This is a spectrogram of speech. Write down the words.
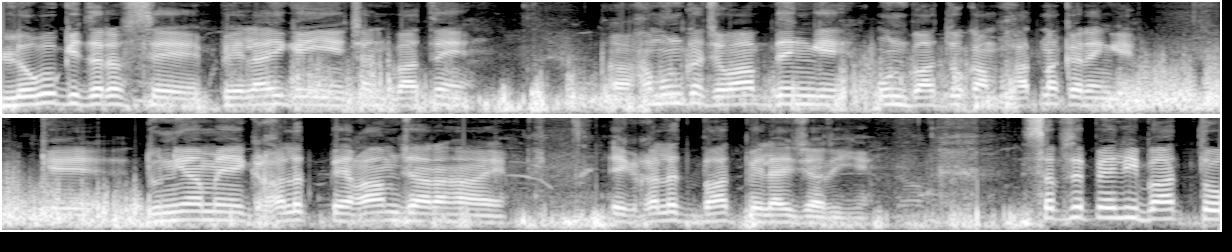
लोगों की तरफ़ से फैलाई गई हैं, चंद बातें। हम उनका जवाब देंगे, उन बातों का हम ख़ात्मा करेंगे कि दुनिया में एक गलत पैगाम जा रहा है, एक गलत बात फैलाई जा रही है। सबसे पहली बात तो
